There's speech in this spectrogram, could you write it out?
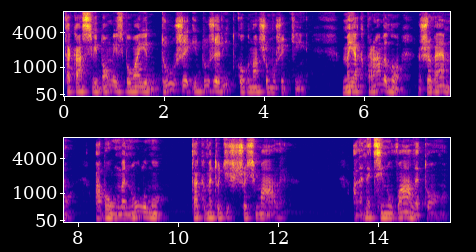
така свідомість буває дуже і дуже рідко в нашому житті. Ми, як правило, живемо або в минулому, так ми тоді щось мали, але не цінували того.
